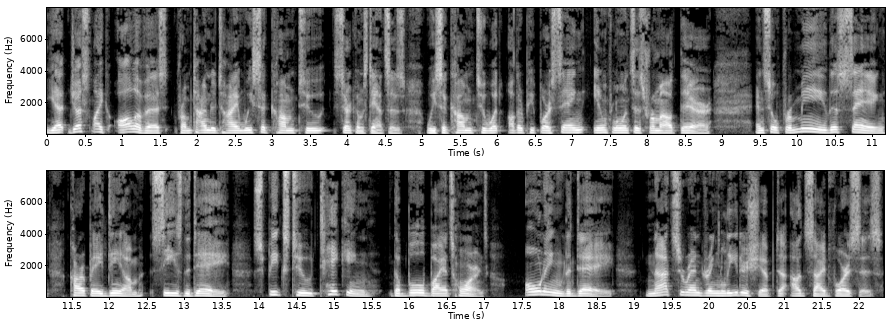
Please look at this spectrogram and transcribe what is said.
Yet, just like all of us, from time to time, we succumb to circumstances. We succumb to what other people are saying, influences from out there. And so for me, this saying, carpe diem, seize the day, speaks to taking the bull by its horns, owning the day, not surrendering leadership to outside forces.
